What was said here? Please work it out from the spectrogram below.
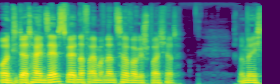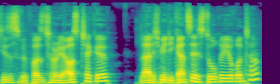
und die Dateien selbst werden auf einem anderen Server gespeichert. Und wenn ich dieses Repository auschecke, lade ich mir die ganze Historie runter,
